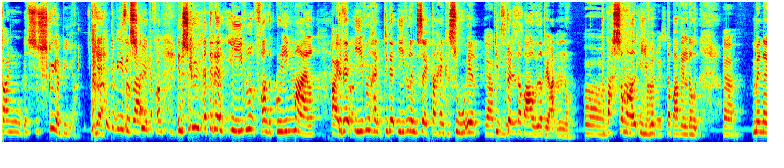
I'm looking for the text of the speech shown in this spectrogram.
Bare en sky af bier. Ja, det viser en sig, sky, at- en sky af det der evil fra The Green Mile. Ej, det der fuck. evil, han, de der evil insekter, han kan suge ind, Ja, de præcis. vælter bare ud af bjørnen nu. Åh, Der er bare så meget evil, mareridt. der bare vælter ud. Ja. Men øh,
